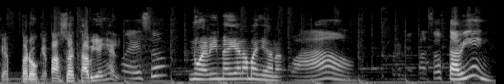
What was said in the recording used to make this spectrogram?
¿Qué- ¿Pero qué pasó? ¿Está bien él? ¿fue eso? Nueve y media de la mañana. Wow. ¿Pero qué pasó? ¿Está bien?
